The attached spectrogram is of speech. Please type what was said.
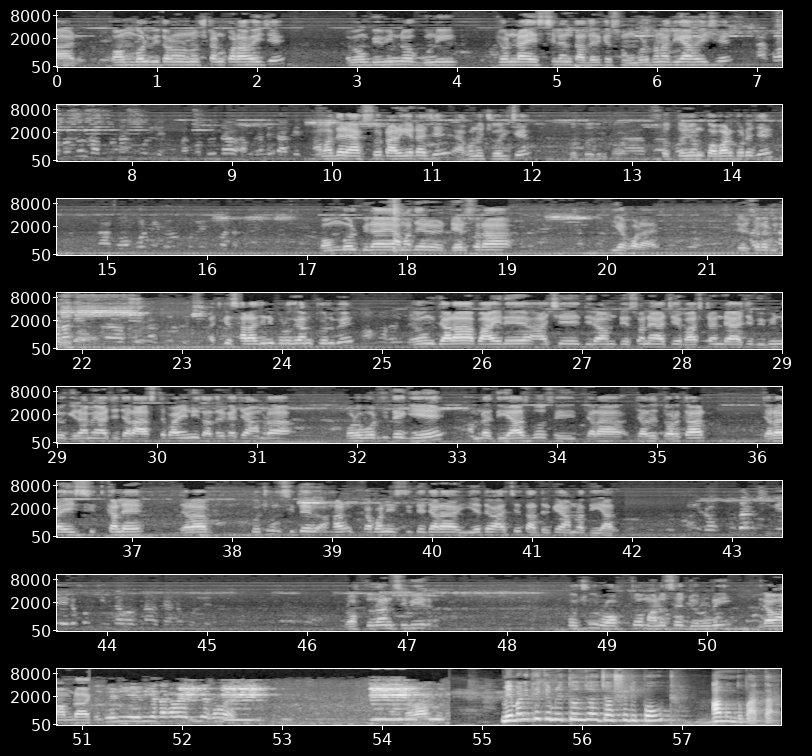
আর কম্বল বিতরণ অনুষ্ঠান করা হয়েছে এবং বিভিন্ন গুণীজনরা এসেছিলেন তাদেরকে সংবর্ধনা দেওয়া হয়েছে। আর কতজন রক্তদান করলেন? বা কতটা আপনাদের টার্গেট আমাদের একশো টার্গেট আছে এখনও চলছে। সত্তর জন কভার করেছে। কম্বল বিতরণ করলেন কটা? কম্বল প্রায় আমাদের দেড়শোটা ইয়ে করা আছে দেড়শোটা বিতরণ করা। আজকে সারাদিনই প্রোগ্রাম চলবে এবং যারা বাইরে আছে যেরকম স্টেশনে আছে বাস স্ট্যান্ডে আছে বিভিন্ন গ্রামে আছে যারা আসতে পারেনি তাদের কাছে আমরা পরবর্তীতে গিয়ে আমরা দিয়ে আসব। সেই যারা যাদের দরকার যারা এই শীতকালে যারা প্রচুর শীতে হাড় কাঁপানির শীতে যারা ইয়েতে আছে তাদেরকে আমরা দিয়ে আসব। রক্তদান শিবির এরকম চিন্তা কেন করলেন? রক্তদান শিবির প্রচুর রক্ত মানুষের জরুরি। যেরকম আমরা এদিকে এদিকে তাকাবে এদিকে সবাই সবাই। মেমারি থেকে মৃত্যুঞ্জয় যশের রিপোর্ট আনন্দ বার্তা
